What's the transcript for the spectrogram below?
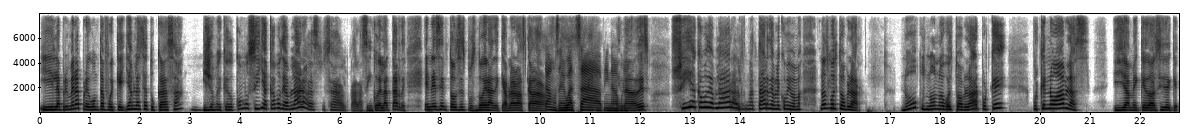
Y la primera pregunta fue que, ¿ya hablaste a tu casa? Y yo me quedo, ¿cómo sí? Ya acabo de hablar a las, o sea, a las 5 de la tarde. En ese entonces, pues no era de que hablaras cada... Estábamos en WhatsApp ni nada. Ni nada de eso. Sí, acabo de hablar. Una tarde hablé con mi mamá. ¿No has vuelto a hablar? No, pues no, no he vuelto a hablar. ¿Por qué? ¿Por qué no hablas? Y ya me quedo así de que...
